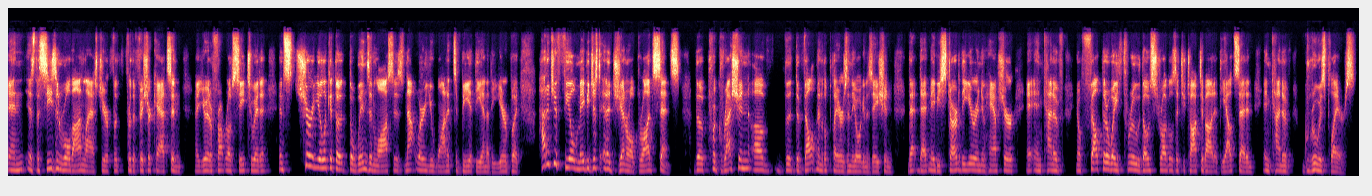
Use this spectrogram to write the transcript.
And as the season rolled on last year for, for the Fisher Cats, and uh, you had a front row seat to it, and, and sure, you look at the the wins and losses, not where you want it to be at the end of the year, but how did you feel, maybe just in a general, broad sense, the progression of the development of the players in the organization that that maybe started the year in New Hampshire and, and kind of you know felt their way through those struggles that you talked about at the outset, and and kind of grew as players.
